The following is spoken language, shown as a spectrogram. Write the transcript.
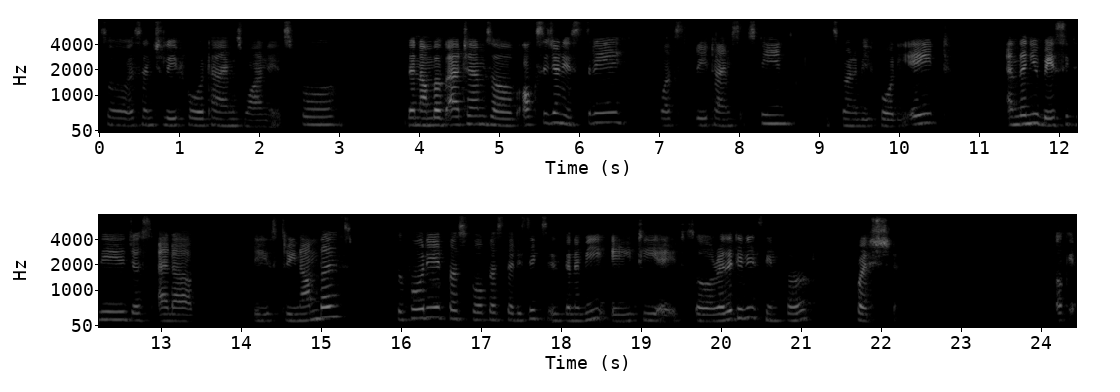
So essentially four times one is four. The number of atoms of oxygen is three. What's three times 16? It's going to be 48. And then you basically just add up these three numbers. So 48 plus 4 plus 36 is going to be 88. So relatively simple question. Okay,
